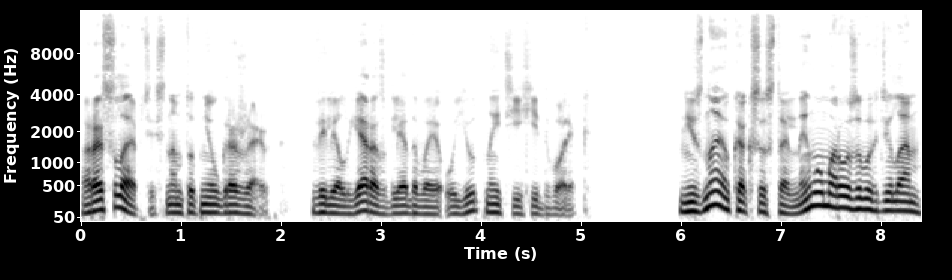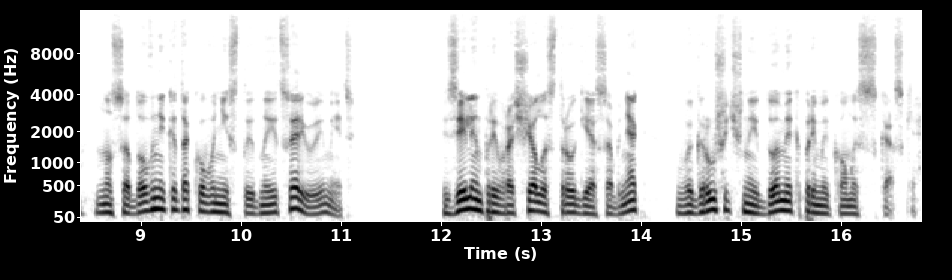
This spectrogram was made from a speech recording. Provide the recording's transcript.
«Расслабьтесь, нам тут не угрожают велел я, разглядывая уютный тихий дворик. Не знаю, как с остальным у Морозовых дела, но садовника такого не стыдно и царю иметь. Зелень превращала строгий особняк в игрушечный домик прямиком из сказки.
